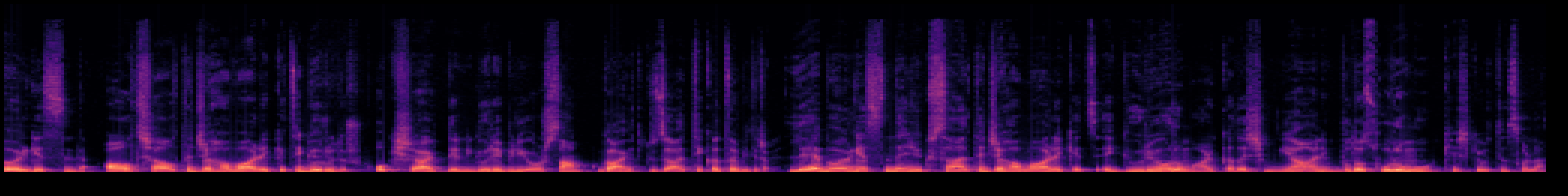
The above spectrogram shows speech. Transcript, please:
bölgesinde alçaltıcı hava hareketi görülür. Ok işaretlerini görebiliyorsam gayet güzel tik atabilirim. L bölgesinde yükseltici hava hareketi. E görüyorum arkadaşım yani bu da soru mu? Keşke bütün sorular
